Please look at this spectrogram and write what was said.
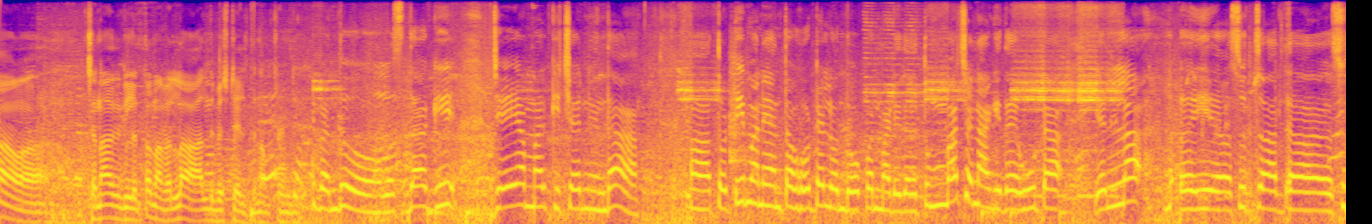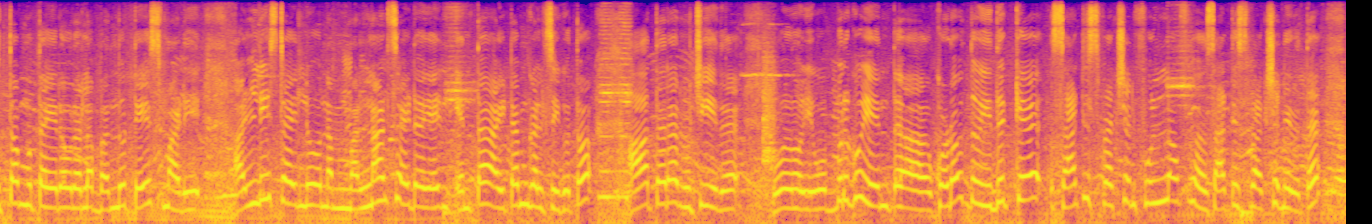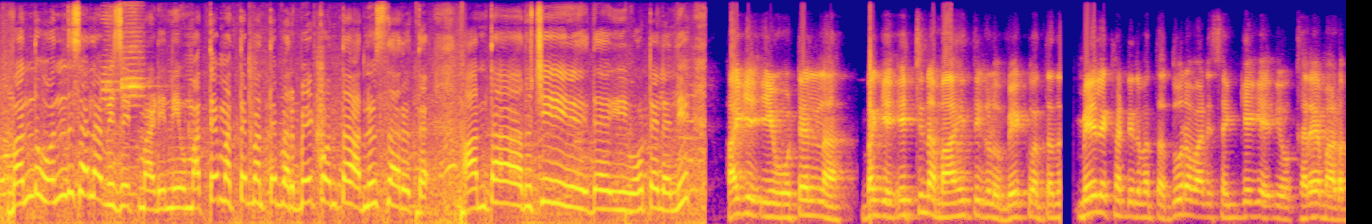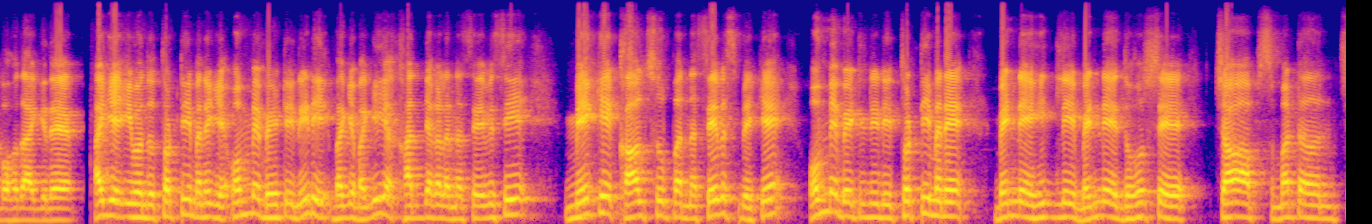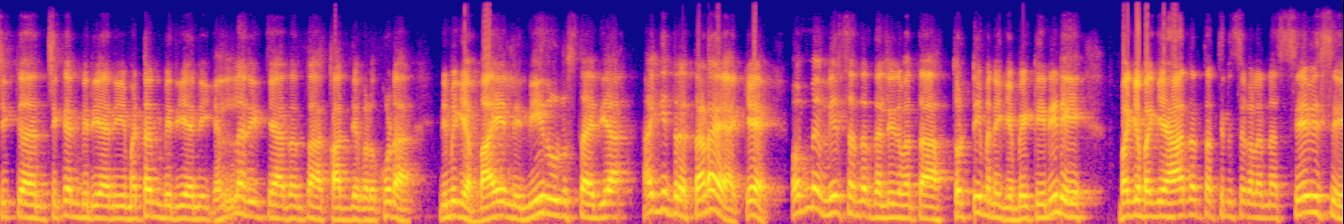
ಚೆನ್ನಾಗಿರಲಿ ಅಂತ ನಾವೆಲ್ಲ ಆಲ್ ದಿ ಬೆಸ್ಟ್ ಹೇಳ್ತೀನಿ ನಮ್ಮ ಫ್ರೆಂಡಿಗೆ ಬಂದು ಹೊಸದಾಗಿ ಜೆ ಎಂ ಆರ್ ಕಿಚನ್ನಿಂದ ತೊಟ್ಟಿ ಮನೆ ಅಂತ ಹೋಟೆಲ್ ಒಂದು ಓಪನ್ ಮಾಡಿದ್ದಾರೆ. ತುಂಬ ಚೆನ್ನಾಗಿದೆ ಊಟ. ಎಲ್ಲ ಸುತ್ತ ಸುತ್ತಮುತ್ತ ಇರೋರೆಲ್ಲ ಬಂದು ಟೇಸ್ಟ್ ಮಾಡಿ, ಹಳ್ಳಿ ಸ್ಟೈಲು ನಮ್ಮ ಮಲೆನಾಡು ಸೈಡ್ ಎಂಥ ಐಟಮ್ಗಳು ಸಿಗುತ್ತೋ, ಆ ಥರ ರುಚಿ ಇದೆ. ಒಬ್ರಿಗೂ ಎಂಥ ಕೊಡೋದು ಇದಕ್ಕೆ ಸ್ಯಾಟಿಸ್ಫ್ಯಾಕ್ಷನ್ ಫುಲ್ ಆಫ್ ಸ್ಯಾಟಿಸ್ಫ್ಯಾಕ್ಷನ್ ಇರುತ್ತೆ. ಬಂದು ಒಂದು ಸಲ ವಿಸಿಟ್ ಮಾಡಿ, ನೀವು ಮತ್ತೆ ಮತ್ತೆ ಮತ್ತೆ ಬರಬೇಕು ಅಂತ ಅನ್ನಿಸ್ತಾ ಇರುತ್ತೆ. ಅಂತ ರುಚಿ ಇದೆ ಈ ಹೋಟೆಲಲ್ಲಿ. ಹಾಗೆ ಈ ಹೋಟೆಲ್ನ ಬಗ್ಗೆ ಹೆಚ್ಚಿನ ಮಾಹಿತಿಗಳು ಬೇಕು ಅಂತಂದ್ರೆ ಮೇಲೆ ಕಂಡಿರುವಂತಹ ದೂರವಾಣಿ ಸಂಖ್ಯೆಗೆ ನೀವು ಕರೆ ಮಾಡಬಹುದಾಗಿದೆ. ಹಾಗೆ ಈ ಒಂದು ತೊಟ್ಟಿ ಮನೆಗೆ ಒಮ್ಮೆ ಭೇಟಿ ನೀಡಿ ಬಗೆ ಬಗೆಯ ಖಾದ್ಯಗಳನ್ನ ಸೇವಿಸಿ, ಮೇಕೆ ಕಾಲ್ ಸೂಪ್ ಅನ್ನ ಸೇವಿಸಬೇಕೆ? ಒಮ್ಮೆ ಭೇಟಿ ನೀಡಿ ತೊಟ್ಟಿ ಮನೆ, ಬೆಣ್ಣೆ, ಇಡ್ಲಿ, ಬೆಣ್ಣೆ, dosa chops mutton chicken chicken biryani mutton biryani ಎಲ್ಲ ರೀತಿಯಾದಂತಹ ಖಾದ್ಯಗಳು ಕೂಡ ನಿಮಗೆ ಬಾಯಲ್ಲಿ ನೀರು ಉರಿಸ್ತಾ ಇದೆಯಾ? ಹಾಗಿದ್ರೆ ತಡ ಯಾಕೆ? ಒಮ್ಮೆ ವೀರಸಂದ್ರದಲ್ಲಿರುವಂತಹ ತೊಟ್ಟಿ ಮನೆಗೆ ಭೇಟಿ ನೀಡಿ ಬಗೆ ಬಗೆಯಾದಂತಹ ತಿನಿಸುಗಳನ್ನ ಸೇವಿಸಿ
